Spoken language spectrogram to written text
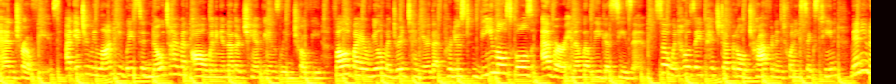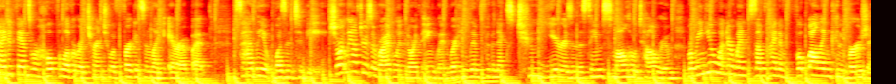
and trophies. At Inter Milan, he wasted no time at all winning another Champions League trophy, followed by a Real Madrid tenure that produced the most goals ever in a La Liga season. So when Jose pitched up at Old Trafford in 2016, Man United fans were hopeful of a return to a Ferguson-like era, but Sadly, it wasn't to be. Shortly after his arrival in North England, where he lived for the next two years in the same small hotel room, Mourinho underwent some kind of footballing conversion.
